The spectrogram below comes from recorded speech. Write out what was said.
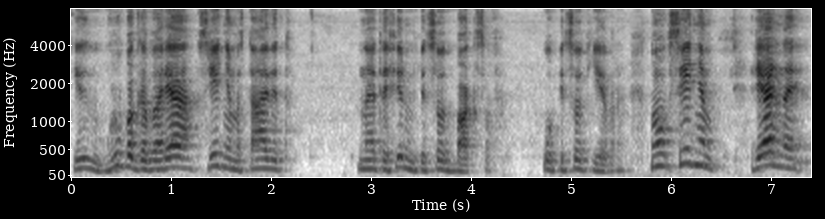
и, грубо говоря, в среднем ставит на этой фирме 500 баксов, о 500 евро. Но в среднем реально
